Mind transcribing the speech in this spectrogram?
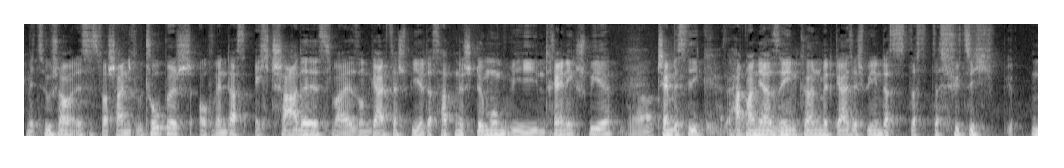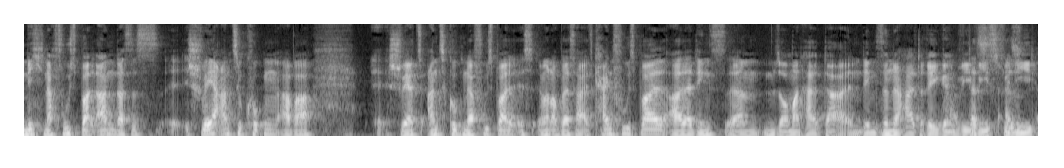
mit Zuschauern ist es wahrscheinlich utopisch, auch wenn das echt schade ist, weil so ein Geisterspiel, das hat eine Stimmung wie ein Trainingsspiel. Ja. Champions League hat man ja sehen können mit Geisterspielen, das, das, das fühlt sich nicht nach Fußball an, das ist äh, schwer anzugucken, aber schwer anzuguckender Fußball ist immer noch besser als kein Fußball. Allerdings ähm, soll man halt da in dem Sinne halt regeln, wie das, wie es für also, die.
